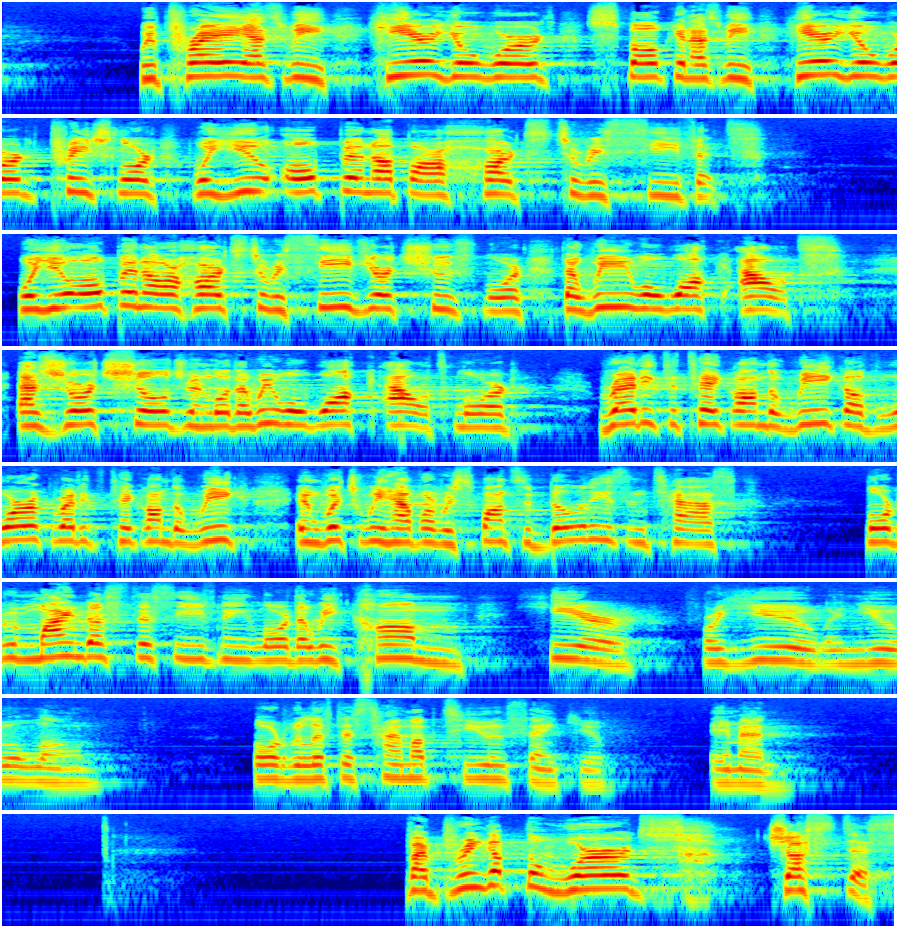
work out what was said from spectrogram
We pray as we hear your word spoken, as we hear your word preached, Lord, will you open up our hearts to receive it? Will you open our hearts to receive your truth, Lord, that we will walk out as your children, Lord, that we will walk out, Lord, ready to take on the week of work, ready to take on the week in which we have our responsibilities and tasks. Lord, remind us this evening, Lord, that we come here for you and you alone. Lord, we lift this time up to you and thank you. Amen. If I bring up the words justice,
